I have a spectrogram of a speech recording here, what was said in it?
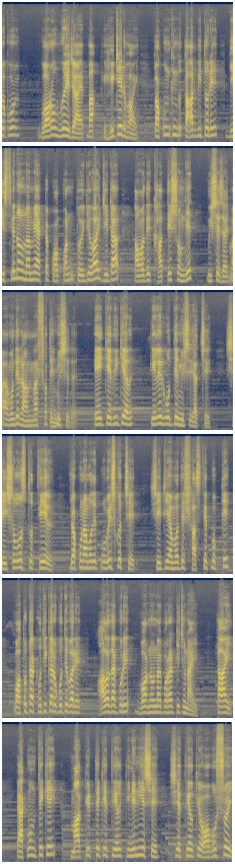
যখন গরম হয়ে যায় বা হিটেড হয়, তখন কিন্তু তার ভিতরে ডিসফেনল নামে একটা কম্পাউন্ড তৈরি হয় যেটা আমাদের খাদ্যের সঙ্গে মিশে যায় বা আমাদের রান্নার সাথে মিশে যায়। এই কেমিক্যাল তেলের মধ্যে মিশে যাচ্ছে। সেই সমস্ত তেল যখন আমাদের প্রবেশ করছে, সেটি আমাদের স্বাস্থ্যের পক্ষে কতটা ক্ষতিকারক হতে পারে, আলাদা করে বর্ণনা করার কিছু নাই। তাই এখন থেকে মার্কেট থেকে তেল কিনে নিয়ে এসে সে তেলকে অবশ্যই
